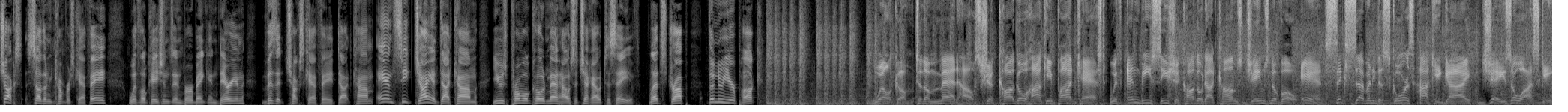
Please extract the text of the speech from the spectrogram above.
Chuck's Southern Comforts Cafe with locations in Burbank and Darien. Visit chuckscafe.com and seatgiant.com. Use promo code Madhouse at checkout to save. Let's drop the New Year puck. Welcome to the Madhouse Chicago Hockey Podcast with NBCChicago.com's James Neveau and 670 The Scores hockey guy, Jay Zawaski.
